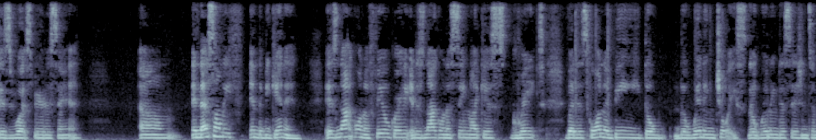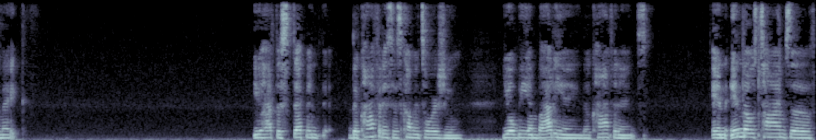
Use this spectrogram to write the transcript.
is what Spirit is saying. Um, and that's only in the beginning it's not going to feel great and it's not going to seem like it's great but it's going to be the the winning choice the winning decision to make you have to step in the confidence is coming towards you you'll be embodying the confidence. And in those times of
